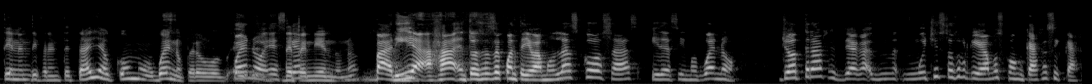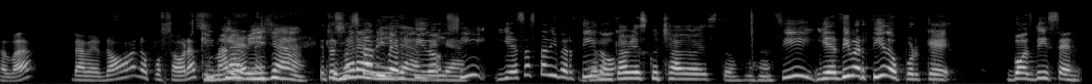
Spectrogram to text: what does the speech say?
tienen diferente talla o cómo, bueno, pero eh, bueno, es dependiendo, ¿no? Varía, ajá, entonces de cuenta llevamos las cosas y decimos, bueno, yo traje, muy chistoso porque llegamos con cajas y cajas, ¿verdad? De ver, no, no, pues ahora sí. ¡Qué maravilla! Entonces está divertido, sí, y eso está divertido. Yo nunca había escuchado esto. Sí, y es divertido porque vos dicen,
